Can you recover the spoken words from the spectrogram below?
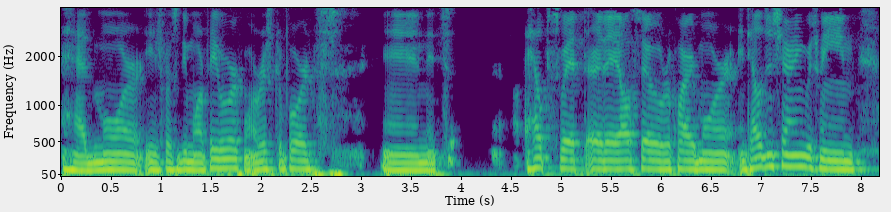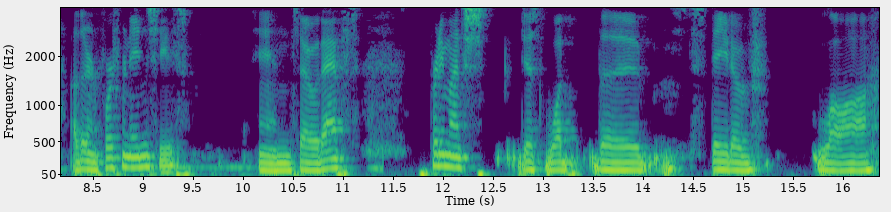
had more you're supposed to do more paperwork more risk reports and it's helps with or they also required more intelligence sharing between other enforcement agencies. And so that's pretty much just what the state of law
